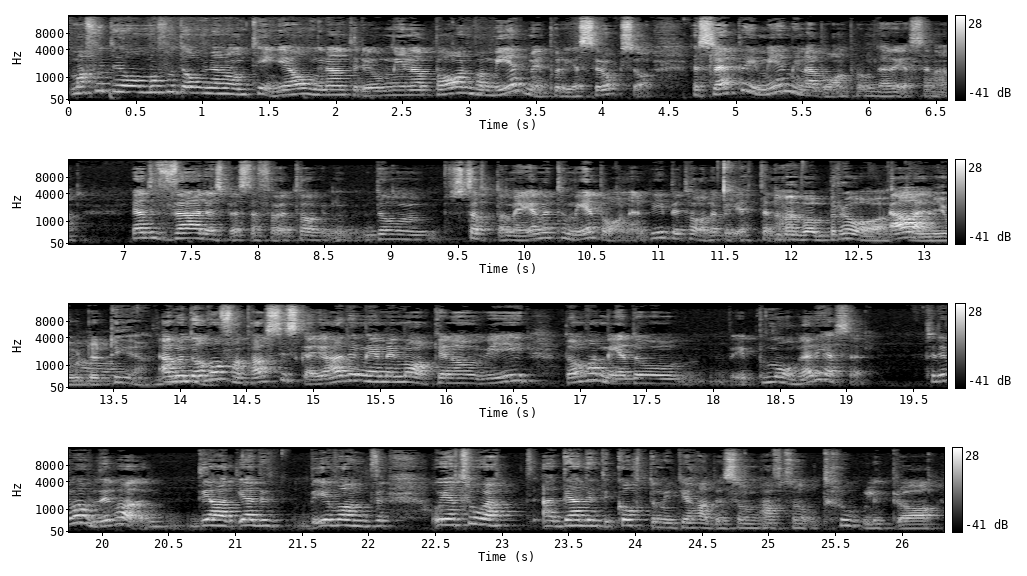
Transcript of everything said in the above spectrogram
man, får inte, man får inte ångra någonting. Jag ångrar inte det och mina barn var med mig på resor också. Jag släpper ju med mina barn på de där resorna. Jag hade världens bästa företag. De stöttade mig. Jag vill ta med barnen. Vi betalar biljetterna. Men vad bra att Ja, de ja. gjorde det. Ja men de var fantastiska. Jag hade med mig maken och vi, de var med och, på många resor. Så det var, det var, det hade, jag hade, jag var, och jag tror att det hade inte gått om inte jag hade som, haft så otroligt bra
